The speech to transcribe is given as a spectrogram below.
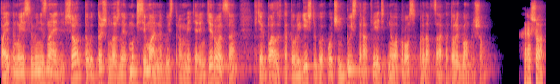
Поэтому, если вы не знаете все, то вы точно должны максимально быстро уметь ориентироваться в тех базах, которые есть, чтобы очень быстро ответить на вопрос продавца, который к вам пришел. Хорошо.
